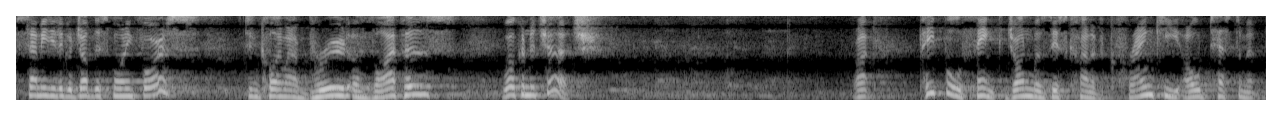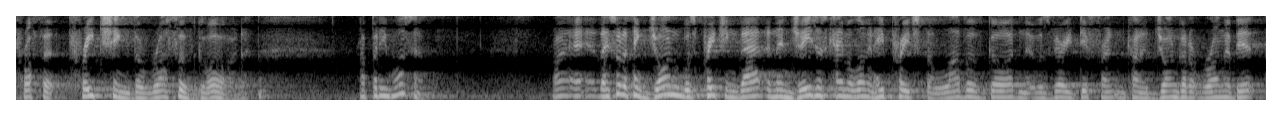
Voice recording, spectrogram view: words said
Sammy did a good job this morning for us. Didn't call him a brood of vipers. Welcome to church. Right? People think John was this kind of cranky Old Testament prophet preaching the wrath of God. Right? But he wasn't. Right? They sort of think John was preaching that, and then Jesus came along and he preached the love of God, and it was very different, and kind of John got it wrong a bit.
